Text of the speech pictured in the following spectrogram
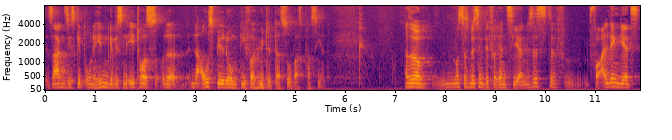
sagen Sie, es gibt ohnehin einen gewissen Ethos oder eine Ausbildung, die verhütet, dass sowas passiert? Also muss das ein bisschen differenzieren. Es ist äh, vor allen Dingen jetzt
